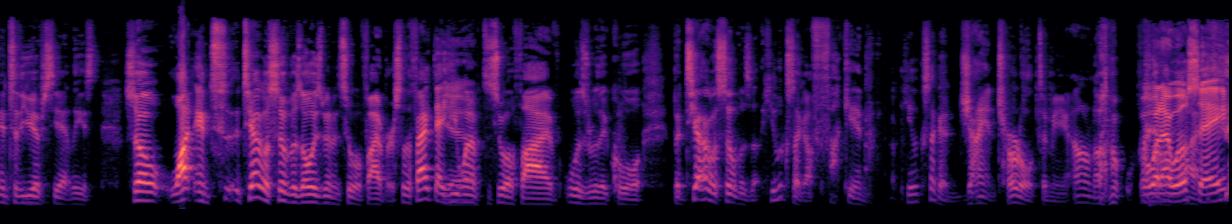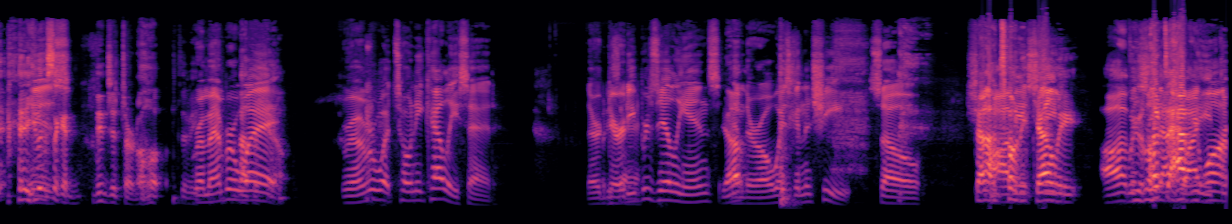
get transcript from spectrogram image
into the UFC at least. So what? And T- Thiago Silva's always been a 205er. So the fact that he went up to 205 was really cool. But Thiago Silva's he looks like a fucking. He looks like a giant turtle to me. I don't know. But what I will why. say, he looks like a ninja turtle to me. remember Not what remember what Tony Kelly said. They're What'd dirty? Brazilians, Yep. and they're always gonna cheat. So Shout out Tony Kelly. We'd love to have you he on.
